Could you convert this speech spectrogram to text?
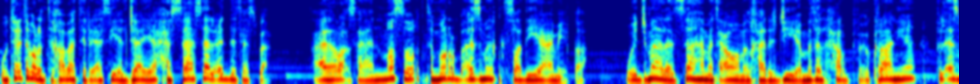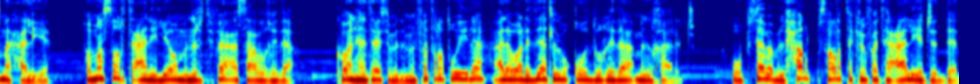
وتعتبر الانتخابات الرئاسية الجاية حساسة لعدة أسباب. على رأسها أن مصر تمر بأزمة اقتصادية عميقة. وإجمالا ساهمت عوامل خارجية مثل الحرب في أوكرانيا في الأزمة الحالية فمصر تعاني اليوم من ارتفاع أسعار الغذاء. كونها تعتمد من فترة طويلة على واردات الوقود والغذاء من الخارج وبسبب الحرب صارت تكلفتها عالية جدا.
